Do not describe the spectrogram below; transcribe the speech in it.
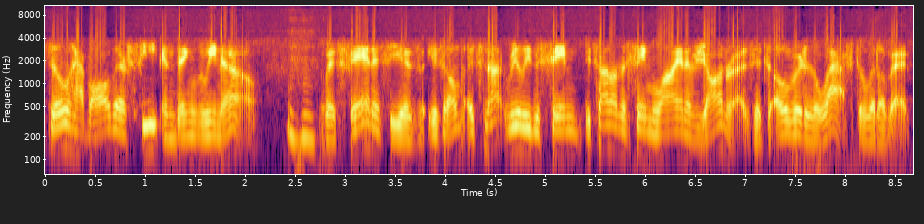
still have all their feet in things we know. With fantasy is is it's not really the same. It's not on the same line of genres. It's over to the left a little bit.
